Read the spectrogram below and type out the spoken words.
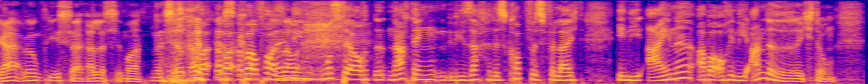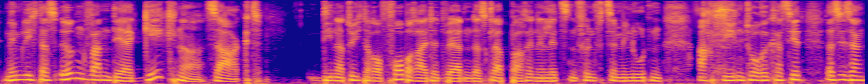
ja, irgendwie ist ja alles immer. aber, Das aber, aber Kopf vor allen Dingen musst du auch nachdenken, die Sache des Kopfes vielleicht in die eine, aber auch in die andere Richtung. Nämlich, dass irgendwann der Gegner sagt, die natürlich darauf vorbereitet werden, dass Gladbach in den letzten 15 Minuten acht Gegentore kassiert, dass sie sagen,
